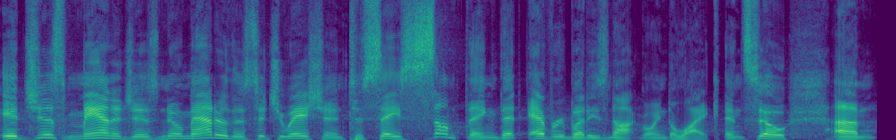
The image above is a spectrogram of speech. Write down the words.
it just manages, no matter the situation, to say something that everybody's not going to like. And so, um,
